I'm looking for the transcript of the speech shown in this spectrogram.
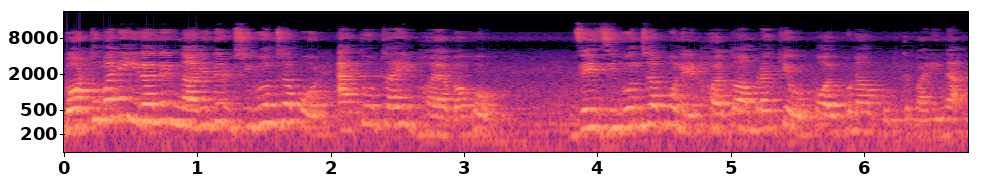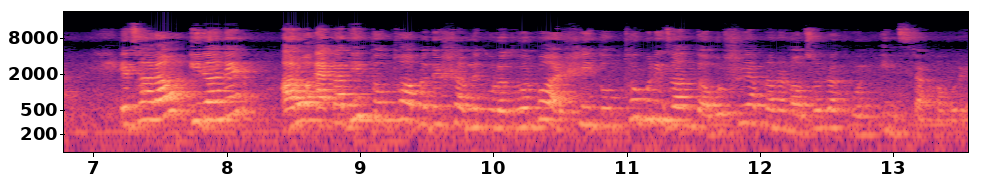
বর্তমানে ইরানের নারীদের জীবনযাপন এতটাই ভয়াবহ। যে জীবনযাপনের হয়তো আমরা কেউ কল্পনাও করতে পারি না। এছাড়াও ইরানের আরও একাধিক তথ্য আপনাদের সামনে তুলে ধরবো, আর সেই তথ্যগুলি জানতে অবশ্যই আপনারা নজর রাখুন ইনস্টা খবরে।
